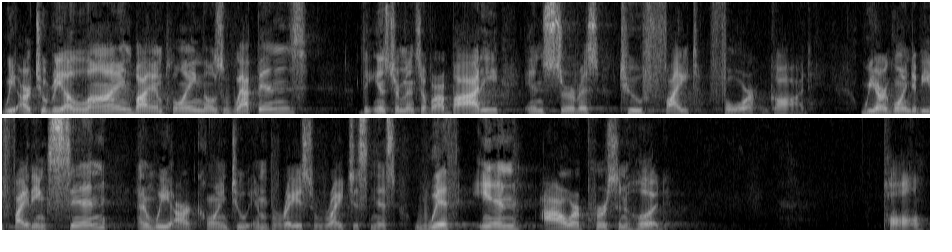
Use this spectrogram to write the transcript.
we are to realign by employing those weapons, the instruments of our body, in service to fight for God. We are going to be fighting sin and we are going to embrace righteousness within our personhood. Paul,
